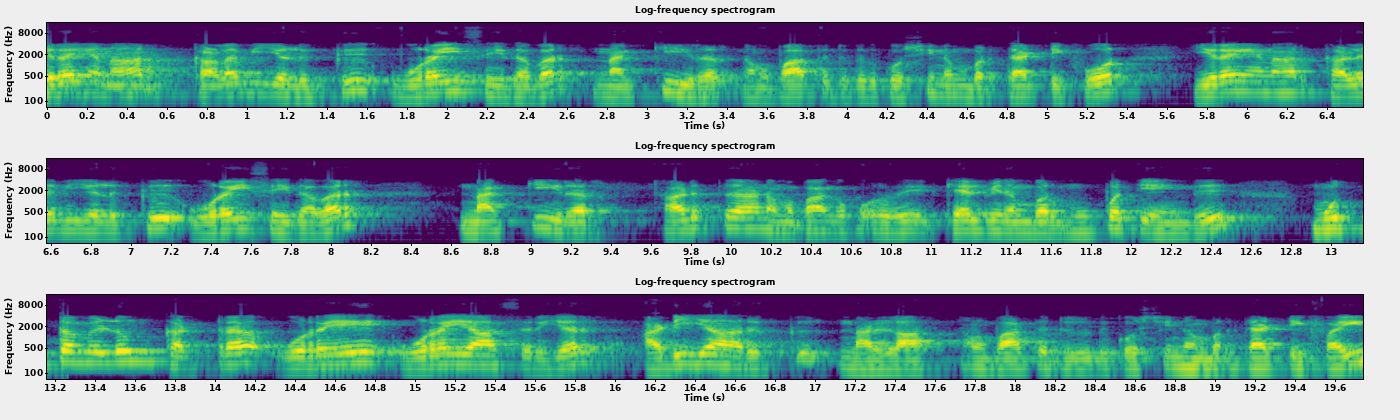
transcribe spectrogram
இறையனார் களவியலுக்கு உரை செய்தவர் நக்கீரர். நம்ம பார்த்துட்டு இருக்குது question number thirty four Iraiyanar களவியலுக்கு உரை செய்தவர் நக்கீரர். அடுத்ததாக நம்ம பார்க்க போகிறது கேள்வி நம்பர் முப்பத்தி ஐந்து முத்தமிழும் கற்ற ஒரே உரையாசிரியர் அடியாருக்கு நல்லார். நம்ம பார்த்துட்டு இருக்குது கொஸ்டின் நம்பர் தேர்ட்டி ஃபைவ்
